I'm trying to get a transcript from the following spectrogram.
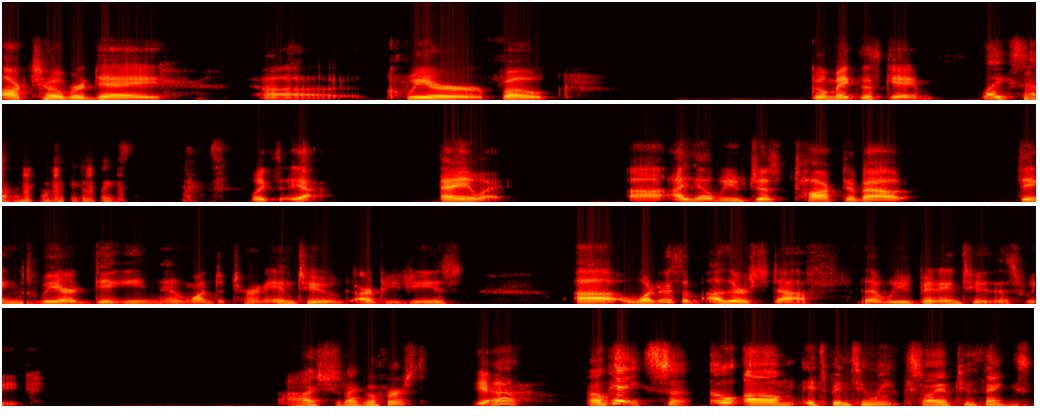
October Daye, uh, queer folk. Go make this game. Like seven. Don't forget seven. Like, yeah. Anyway, uh, I know we've just talked about things we are digging and want to turn into RPGs. Uh, what are some other stuff that we've been into this week? Uh, should I go first? Yeah. Okay, so um, it's been two weeks, so I have two things.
